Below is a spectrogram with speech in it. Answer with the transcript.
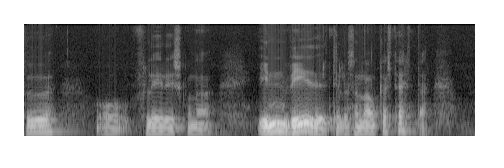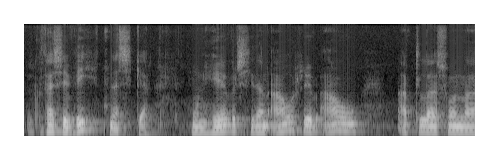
2 og fleiri svona innviður til þess að nálgast þetta þessi vittneskja hún hefur síðan áhrif á alla svona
